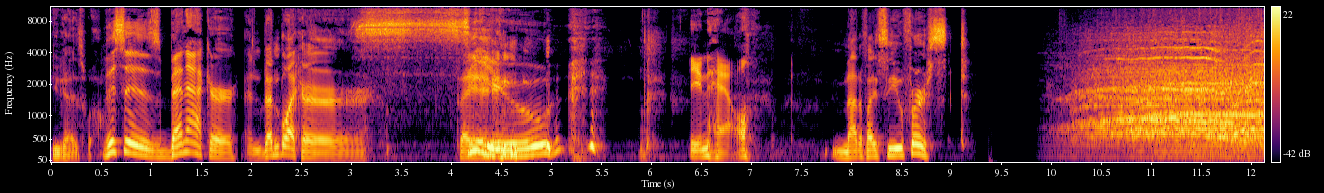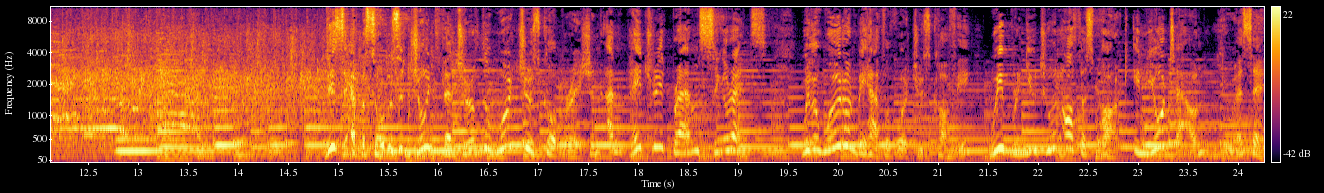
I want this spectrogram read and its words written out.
You guys will. This is Ben Acker. And Ben Blacker. See you in hell. Not if I see you first. This episode is a joint venture of the Work Juice Corporation and Patriot Brand Cigarettes. With a word on behalf of Work Juice Coffee, we bring you to an office park in your town, USA.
